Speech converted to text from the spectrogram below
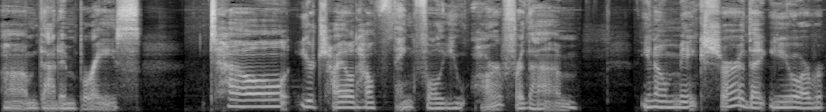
um, that embrace. Tell your child how thankful you are for them. You know, make sure that you are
